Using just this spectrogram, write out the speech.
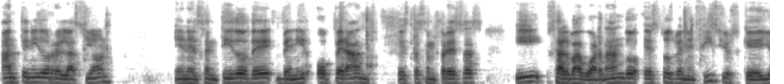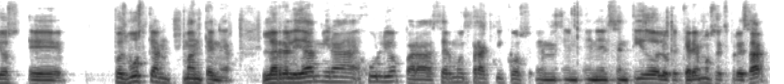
han tenido relación en el sentido de venir operando estas empresas y salvaguardando estos beneficios que ellos eh, pues buscan mantener. La realidad, mira, Julio, para ser muy prácticos en, el sentido de lo que queremos expresar,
